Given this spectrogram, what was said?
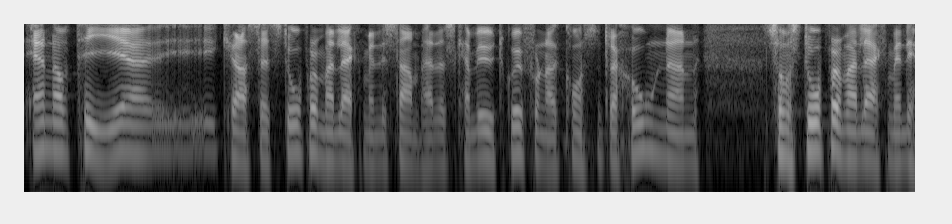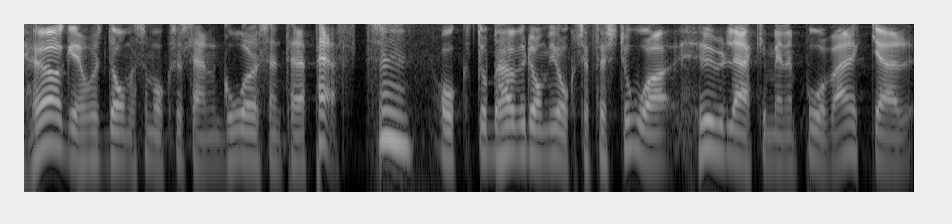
en av tio krasset står på de här läkemedlen i samhället så kan vi utgå ifrån att koncentrationen som står på de här läkemedlen är högre hos de som också sen går hos en terapeut. Och då behöver de ju också förstå hur läkemedlen påverkar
